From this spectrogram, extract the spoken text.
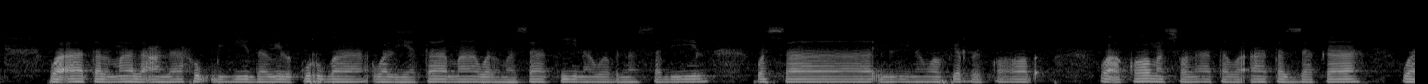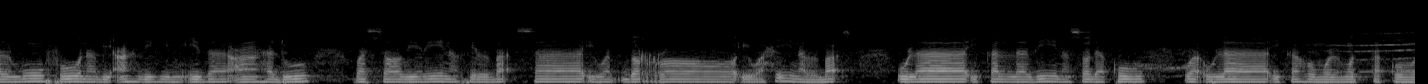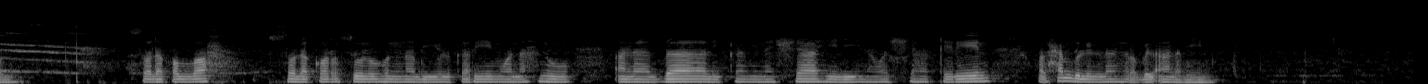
wa atal mala ala hubbihi dawil qurba wal yatama wal masakin wa ibnas sabil wasailina wa fir riqab wa aqama salata wa ataz zakah wal mufuna bi ahdihim idza ahadu wasabirina fil ba'sa'i wad dharra'i wa hinal ba's ulaika alladzina sadaqu wa ulaika humul muttaqun. Sadaqallah sadaqa rasuluhun nabiyul karim wa nahnu ala dzalika minasyahidin wasyakirin walhamdulillahi rabbil alamin.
